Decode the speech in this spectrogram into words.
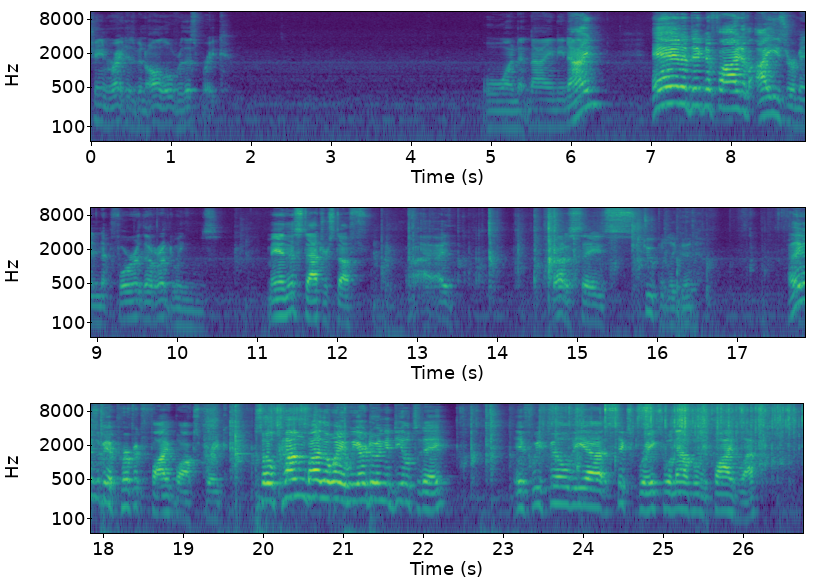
Shane Wright has been all over this break. 199. And a dignified of Yzerman for the Red Wings. Man, this stature stuff, I, I gotta say, stupidly good. I think this would be a perfect five box break. So Kung, by the way, we are doing a deal today. If we fill the uh, six breaks, well now it's only five left.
